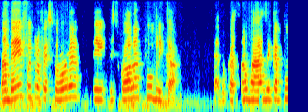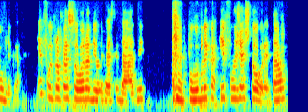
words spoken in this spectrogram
Também fui professora de escola pública, educação básica pública. E fui professora de universidade pública e fui gestora. Então,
